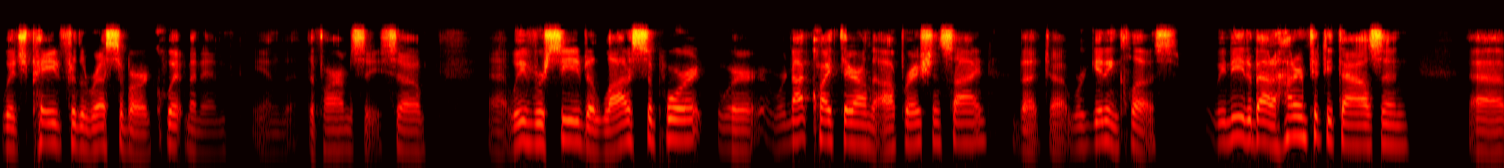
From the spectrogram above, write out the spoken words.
which paid for the rest of our equipment in in the, pharmacy. So uh, we've received a lot of support. We're we're not quite there on the operation side, but uh, we're getting close. We need about 150,000 uh,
